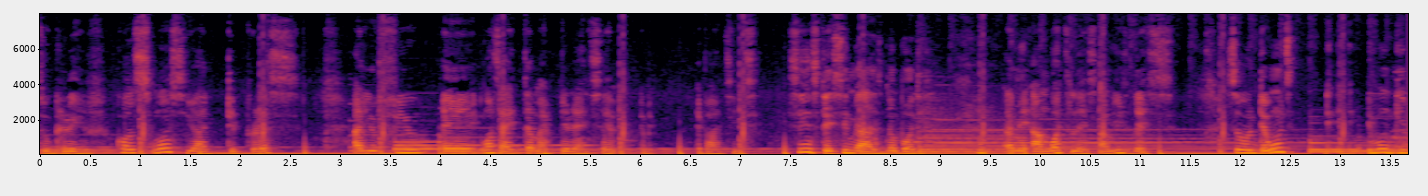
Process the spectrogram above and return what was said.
to grave because once you are depressed, and you feel uh, once I tell my parents uh, about it, since they see me as nobody, I mean I'm worthless, I'm useless, so they won't even give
